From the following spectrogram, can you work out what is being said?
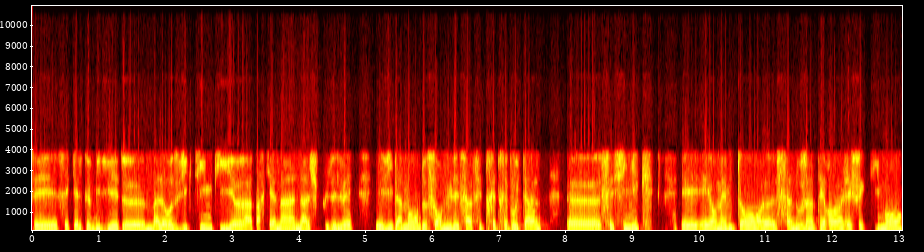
ces, ces, quelques milliers de malheureuses victimes qui appartiennent à un âge plus élevé. Évidemment, de formuler ça, c'est très très brutal. Euh, c'est cynique. Et, en même temps, euh, ça nous interroge effectivement.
